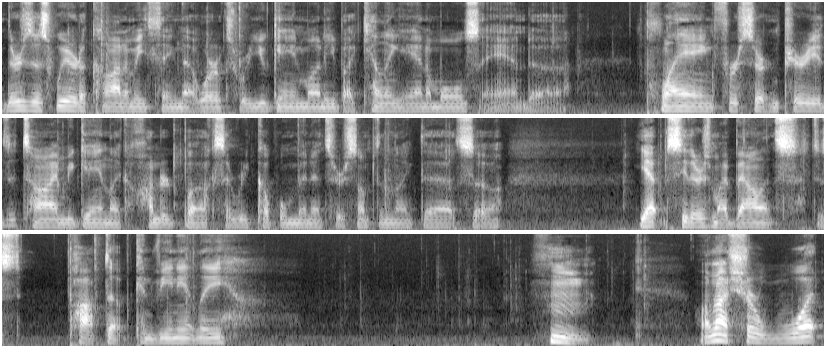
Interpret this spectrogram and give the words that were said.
there's this weird economy thing that works where you gain money by killing animals and uh, playing for certain periods of time, you gain like a hundred bucks every couple minutes or something like that. So, yep, see, there's my balance. Just popped up conveniently. Hmm. Well, I'm not sure what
